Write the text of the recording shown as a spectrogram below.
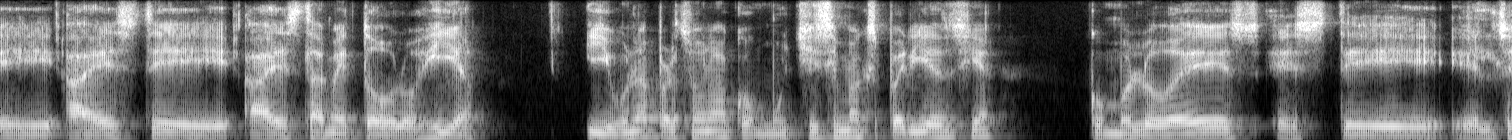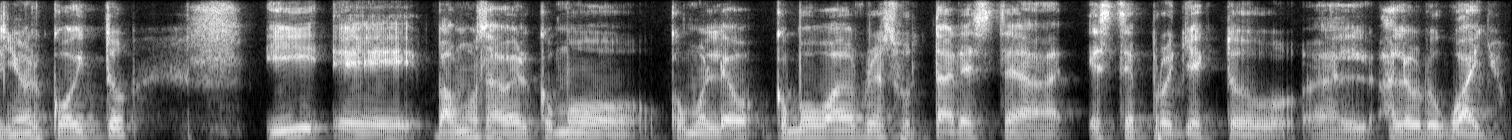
eh, a, este, a esta metodología. Y una persona con muchísima experiencia, como lo es este, el señor Coito, y eh, vamos a ver cómo, cómo, cómo va a resultar esta, este proyecto al, al uruguayo.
